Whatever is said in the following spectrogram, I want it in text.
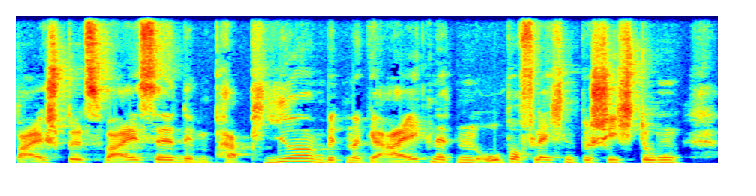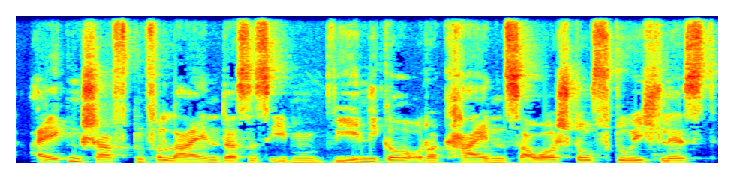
beispielsweise dem Papier mit einer geeigneten Oberflächenbeschichtung Eigenschaften verleihen, dass es eben weniger oder keinen Sauerstoff durchlässt.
